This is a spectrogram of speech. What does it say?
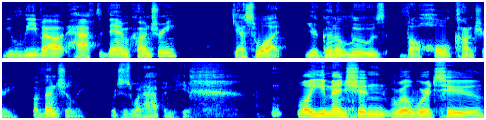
You leave out half the damn country. Guess what? You're going to lose the whole country eventually, which is what happened here. well, you mentioned World War II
